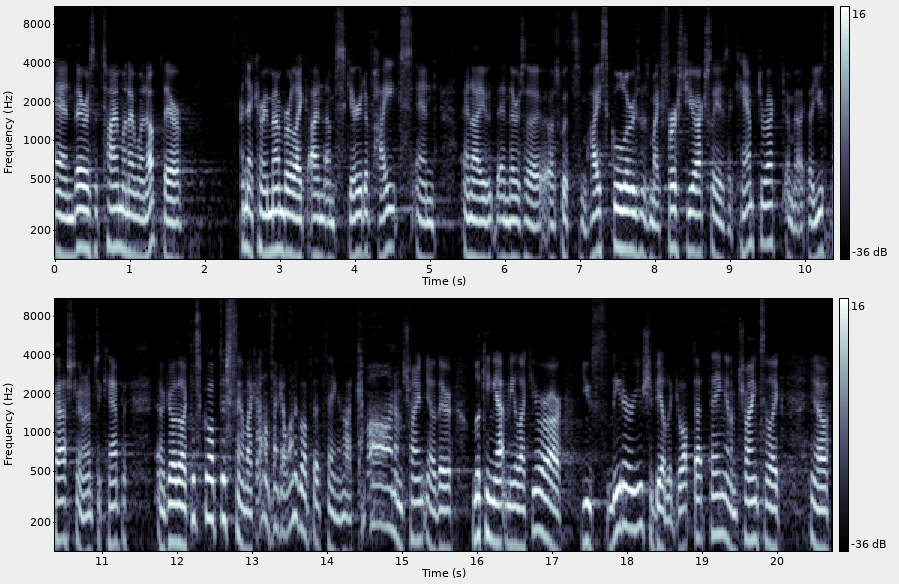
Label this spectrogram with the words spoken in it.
And there was a time when I went up there, and I can remember, like, I'm, I'm scared of heights, and and I and there's a I was with some high schoolers. It was my first year actually as a camp director, I'm a youth pastor, and I went up to camp. And I go, they're like, let's go up this thing. I'm like, I don't think I want to go up that thing. And they're like, come on. I'm trying. You know, they're looking at me like, you're our youth leader. You should be able to go up that thing. And I'm trying to like, you know,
